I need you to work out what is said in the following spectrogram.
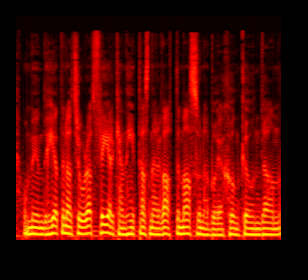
och myndigheterna tror att fler kan hittas när vattenmassorna börjar sjunka undan.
